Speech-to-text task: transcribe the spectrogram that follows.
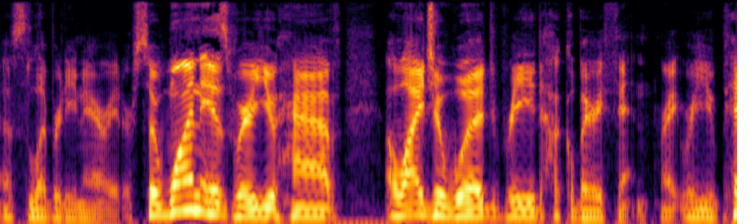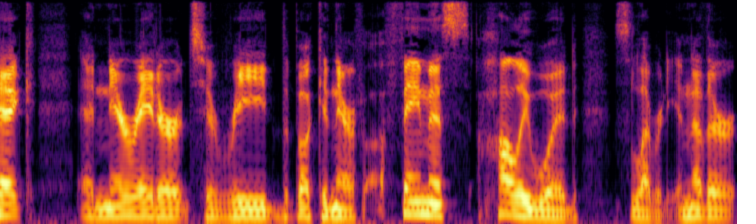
of celebrity narrator. So one is where you have Elijah Wood read Huckleberry Finn, right? Where you pick a narrator to read the book, and they're a famous Hollywood celebrity. Another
